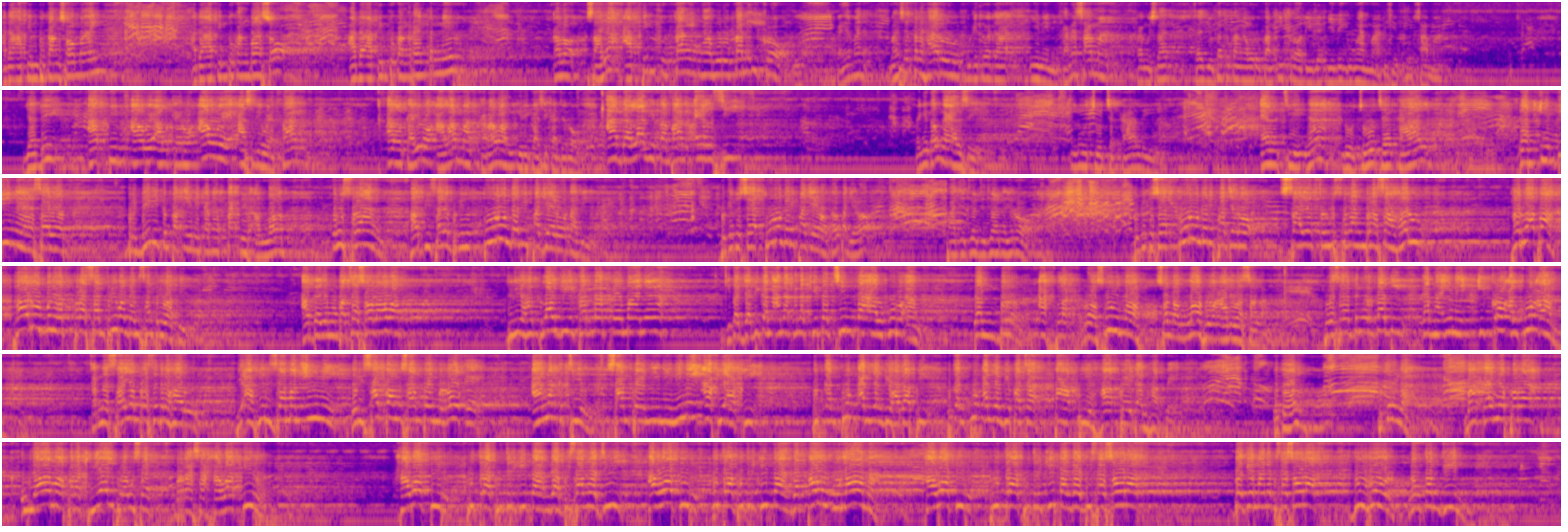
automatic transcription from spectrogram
Ada Atim tukang somai ada Atim tukang baso ada atim tukang rentenir kalau saya atim tukang ngawurukan ikro. Makanya mana? Masa terharu begitu ada ini nih. Karena sama kang Ustad saya juga tukang ngawurukan ikro di, di lingkungan mah di situ. Sama. Jadi atim awe al kero awe asli wetan al kairo alamat karawang irigasi kajero. Ada lagi tambahan LC pengen tahu nggak LC lucu sekali LC-nya lucu sekali dan intinya saya berdiri tempat ini karena takdir Allah. Terus terang hati saya begitu turun dari Pajero tadi. Begitu saya turun dari Pajero tahu Pajero Pajero Pajero begitu saya turun dari Pajero saya terus terang merasa haru. Haru apa? haru melihat para santriwan dan santriwati. Ada yang membaca sholawat dilihat lagi karena temanya kita jadikan anak-anak kita cinta Al-Quran dan berakhlak Rasulullah Shallallahu Alaihi Wasallam. Juga saya dengar tadi karena ini ikro Al-Quran karena saya merasa terharu di akhir zaman ini dari Sabang sampai Merauke anak kecil sampai nini-nini aki-aki bukan Quran yang dihadapi bukan Quran yang dibaca tapi HP dan HP betul? Betul nggak? Makanya para ulama para kiai para ustadz merasa khawatir. Khawatir putra putri kita nggak bisa ngaji. Khawatir putra putri kita nggak tahu ulama. Khawatir putra putri kita nggak bisa sholat. Bagaimana bisa sholat? Duhur nonton game.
